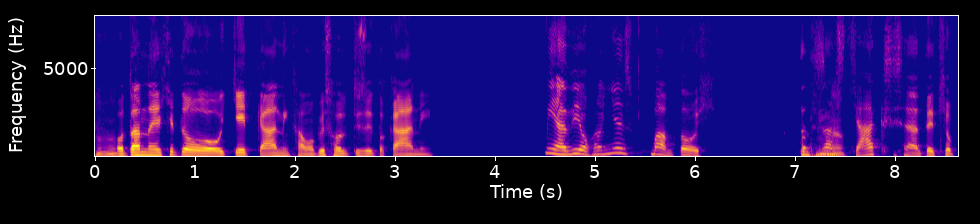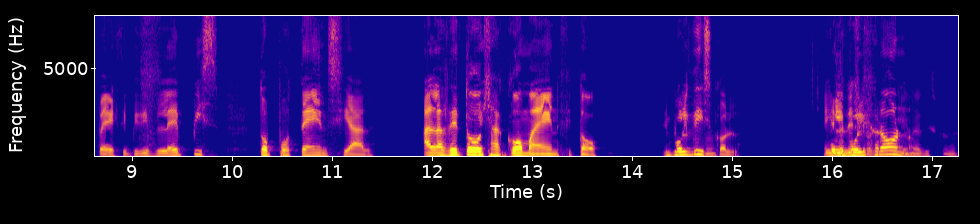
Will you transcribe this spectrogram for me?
Μμμ. όταν έρχεται ο Κέιτ Κάνιγχαμ, ο οποίος όλη τη ζωή το κάνει, μία-δύο χρονιές, μπαμ, το όχι. Όταν θες να Ναι. φτιάξεις ένα τέτοιο παίχτη, επειδή βλέπεις το potential, αλλά δεν το έχει ακόμα ένφυτο, είναι πολύ Μμμ. δύσκολο. Είναι θέλει πολύ δύσκολο, χρόνο. είναι δύσκολο.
